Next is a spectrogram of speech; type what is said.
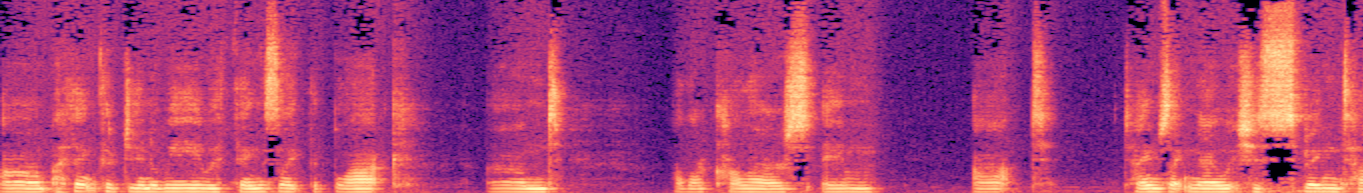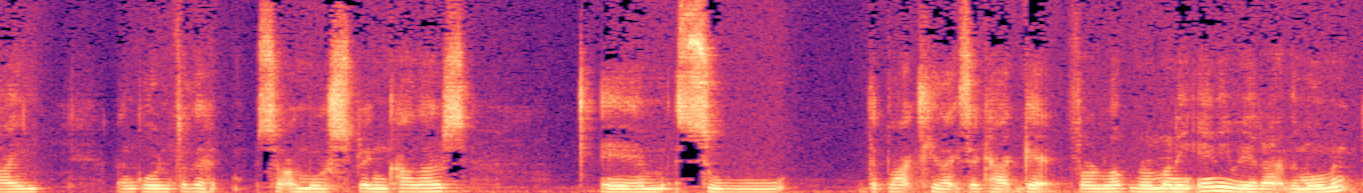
um, I think they're doing away with things like the black and other colours um, at times like now, which is springtime, and going for the sort of more spring colours. Um, so the black tea lights I can't get for love nor money anywhere at the moment.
